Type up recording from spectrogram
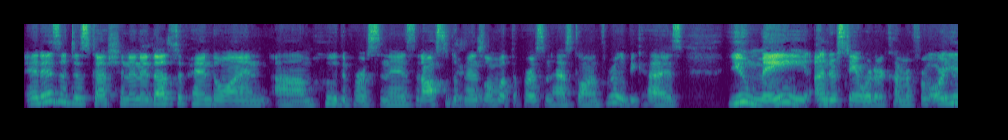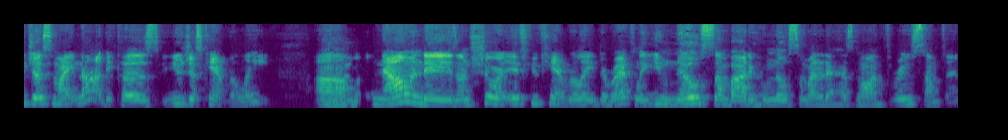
It is a discussion, and it does depend on um, who the person is. It also depends yeah. on what the person has gone through because you may understand where they're coming from, or you just might not because you just can't relate. Um, mm-hmm. Nowadays, I'm sure if you can't relate directly, you know somebody who knows somebody that has gone through something.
